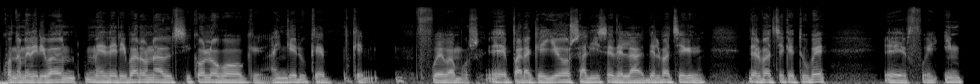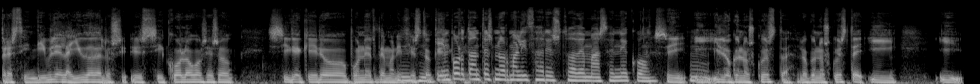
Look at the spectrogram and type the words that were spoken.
cuando me derivaron, me derivaron al psicólogo, que, a Ingeru, que, que fue, vamos, eh, para que yo saliese de la- del, bache, del bache que tuve, eh, fue imprescindible la ayuda de los psi- psicólogos, eso sí que quiero poner de manifiesto. Qué que- importante es normalizar esto además, Eneco. que- sí, Mm. y, y lo que nos cuesta, lo que nos cueste, y, y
